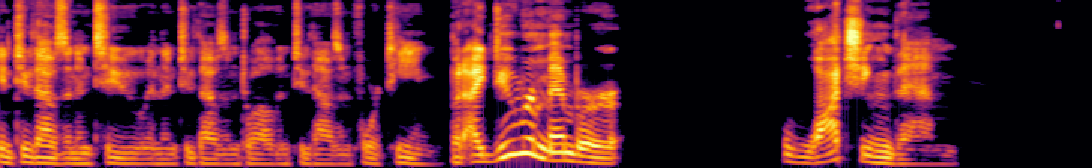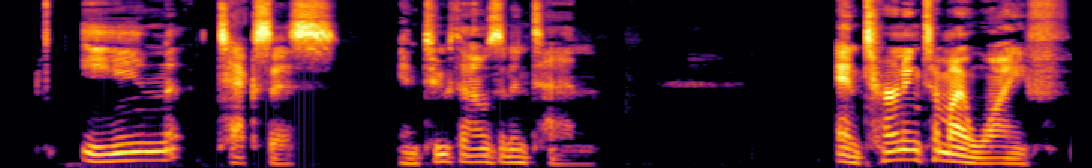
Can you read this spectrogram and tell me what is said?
in 2002 and then 2012 and 2014. But I do remember watching them in Texas in 2010 and turning to my wife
